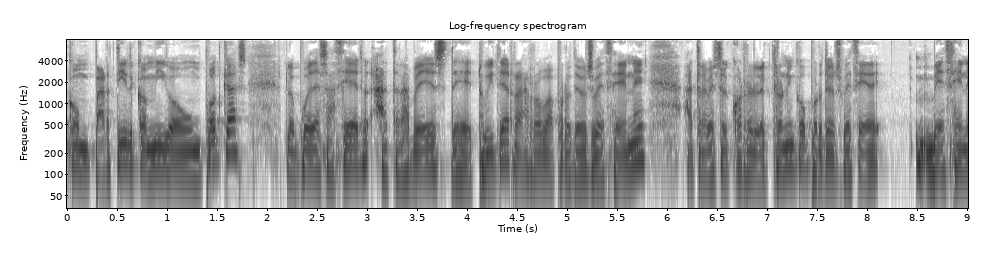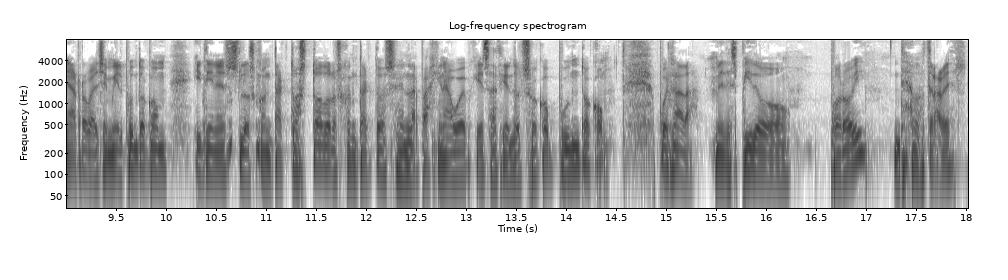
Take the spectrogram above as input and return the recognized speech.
compartir conmigo un podcast, lo puedes hacer a través de Twitter, arroba proteusbcn, a través del correo electrónico proteusbcn.gmail.com y tienes los contactos, todos los contactos en la página web que es haciendoelsoco.com. Pues nada, me despido por hoy, de otra vez,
